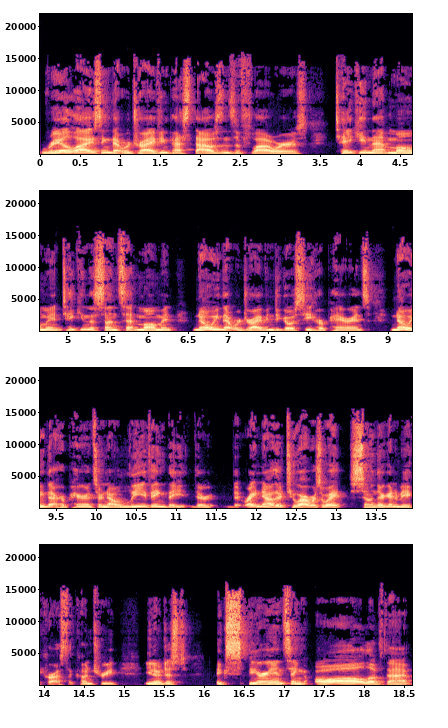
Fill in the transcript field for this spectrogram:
realizing that we're driving past thousands of flowers, taking that moment, taking the sunset moment, knowing that we're driving to go see her parents, knowing that her parents are now leaving. They they're that right now they're 2 hours away. Soon they're going to be across the country. You know, just experiencing all of that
